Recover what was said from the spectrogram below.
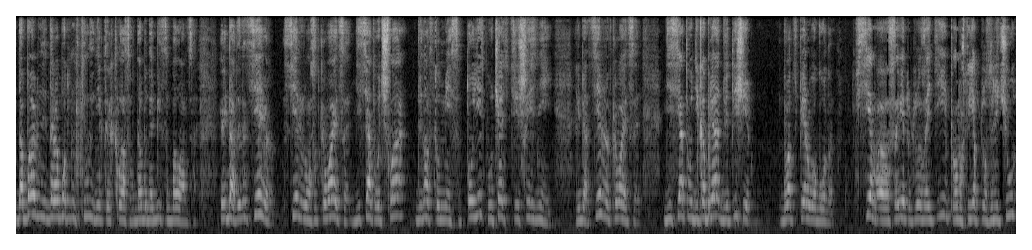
Добавленные и доработанные скиллы некоторых классов, дабы добиться баланса. Ребят, этот сервер, сервер у нас открывается 10 числа 12 месяца. То есть, получается, через 6 дней. Ребят, сервер открывается 10 декабря 2021 года. Всем э, советую туда зайти, потому что я туда залечу.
